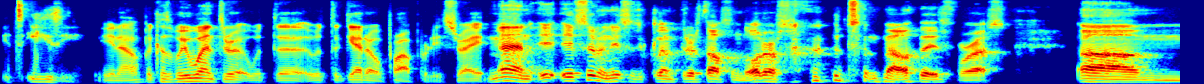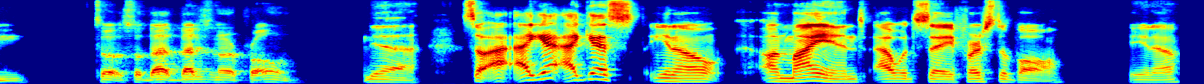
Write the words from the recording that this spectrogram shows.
it's easy you know because we went through it with the with the ghetto properties right man it, it's even easy to claim three thousand dollars nowadays for us um so so that that is another problem yeah so I, I I guess you know on my end I would say first of all you know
